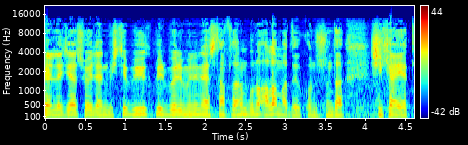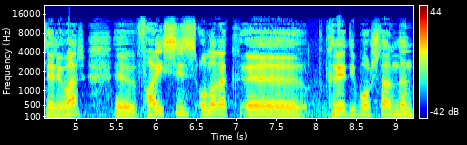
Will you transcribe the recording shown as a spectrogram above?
verileceği söylenmişti. Büyük bir bölümünün esnafların bunu alamadığı konusunda şikayetleri var. Ee, faizsiz olarak e, kredi borçlarının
